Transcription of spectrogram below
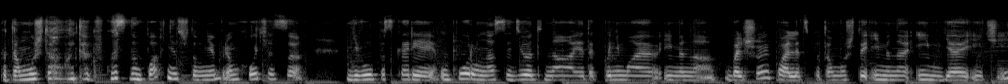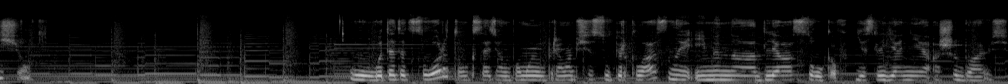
потому что он так вкусно пахнет, что мне прям хочется его поскорее. Упор у нас идет на, я так понимаю, именно большой палец, потому что именно им я и чищу. О, вот этот сорт, он, кстати, он, по-моему, прям вообще супер классный именно для соков, если я не ошибаюсь.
